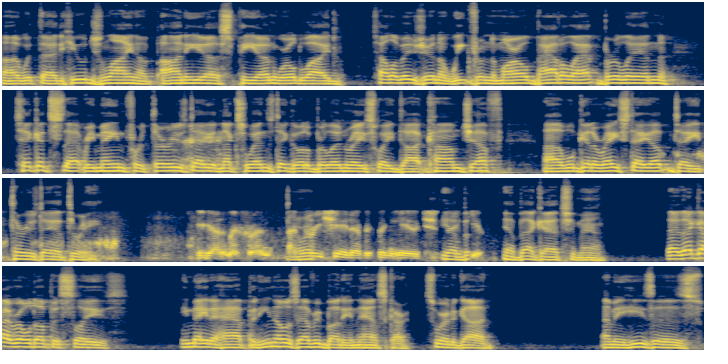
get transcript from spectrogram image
uh, with that huge lineup on ESPN Worldwide Television a week from tomorrow. Battle at Berlin. Tickets that remain for Thursday and next Wednesday, go to berlinraceway.com. Jeff, uh, we'll get a race day update Thursday at 3. You got it, my friend. I right. appreciate everything huge. Yeah, Thank but- you. Yeah, back at you, man. That, that guy rolled up his sleeves. He made it happen. He knows everybody in NASCAR. Swear to God. I mean, he's as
